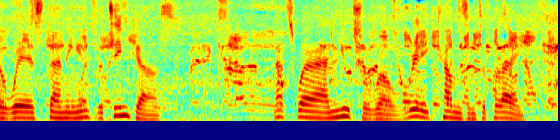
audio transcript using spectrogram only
So we're euh, standing de into the team cars. C'est là où That's where our neutral role really comes into play. intervient, en fait.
